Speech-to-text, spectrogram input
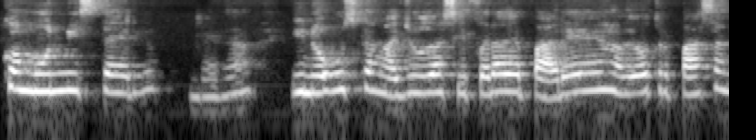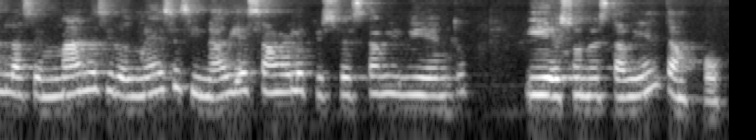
Como un misterio. ¿verdad? Y no buscan ayuda si fuera de pareja, de otro, pasan las semanas y los meses y nadie sabe lo que usted está viviendo y eso no está bien tampoco.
